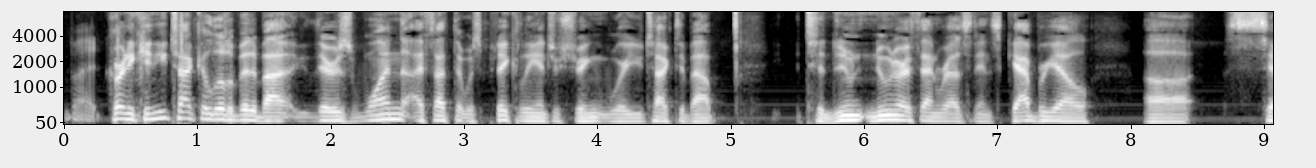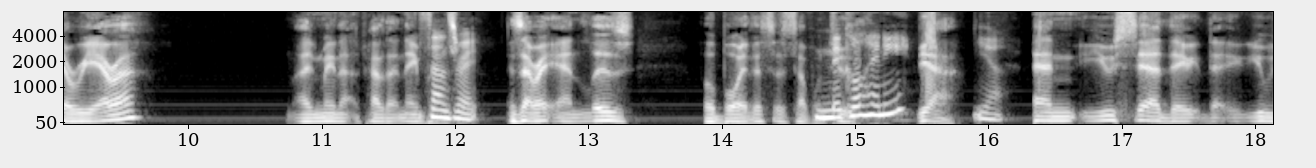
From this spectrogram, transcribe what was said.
but Courtney, can you talk a little bit about? There's one I thought that was particularly interesting where you talked about to New, North End residents Gabrielle uh, Serriera. I may not have that name. sounds right. Is that right? And Liz. Oh boy, this is a tough one. too. Yeah. Yeah. And you said they that you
